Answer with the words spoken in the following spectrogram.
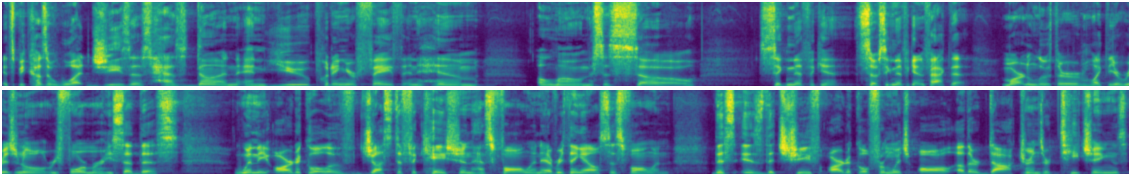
It's because of what Jesus has done and you putting your faith in Him alone. This is so significant. so significant, in fact, that Martin Luther, like the original reformer, he said this When the article of justification has fallen, everything else has fallen. This is the chief article from which all other doctrines or teachings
